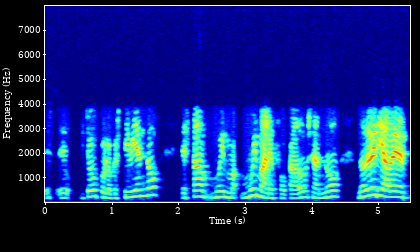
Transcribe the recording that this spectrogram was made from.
Eh, yo, por lo que estoy viendo, está muy, muy mal enfocado. O sea, no, no debería haber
